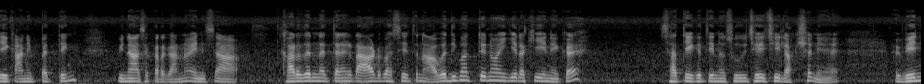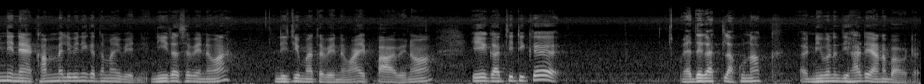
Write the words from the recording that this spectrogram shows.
ඒක අනිත් පැත්තෙන් විනාශ කරගන්නවා. ඒ නිසා කරදර නැත්ැනකට ආවට පස්සේ එතන අවදිමත් වෙනවයි කියලා කියන එක සතියක තියෙන සුවිශේෂී ලක්ෂණය වෙන්නේ නැහැ. කම්මැලි වෙන එක තමයි වෙන්නේ. නීරස වෙනවා, නිදිමත වෙනවා, එපා වෙනවා. ඒ ගති ටික වැදගත් ලකුණක් නිවන දිහාට යන බවට.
